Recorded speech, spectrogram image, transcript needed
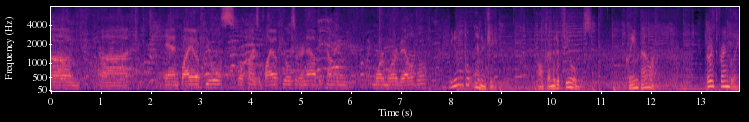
Um, uh, and biofuels, all kinds of biofuels that are now becoming more and more available. Renewable energy, alternative fuels, clean power, earth friendly.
